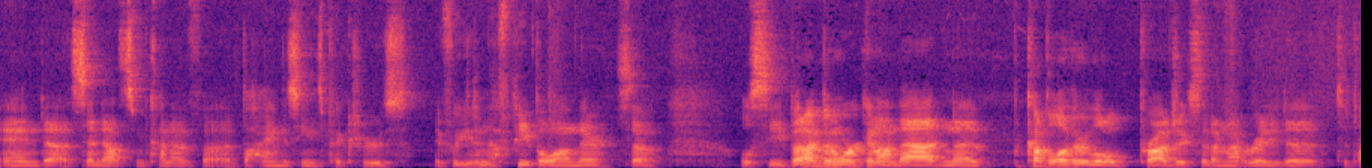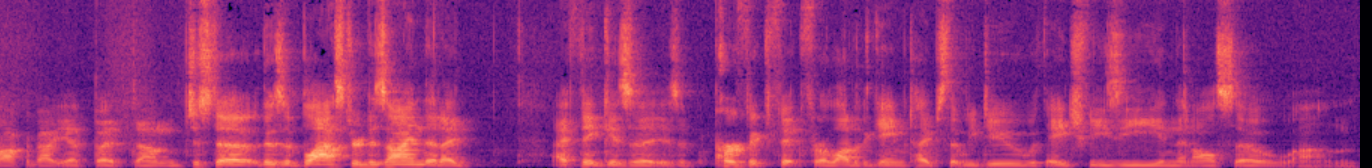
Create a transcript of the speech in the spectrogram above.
and uh, send out some kind of uh, behind the scenes pictures if we get enough people on there so we'll see but i've been working on that and a, couple other little projects that i'm not ready to, to talk about yet but um, just a there's a blaster design that i I think is a is a perfect fit for a lot of the game types that we do with HVZ and then also um,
